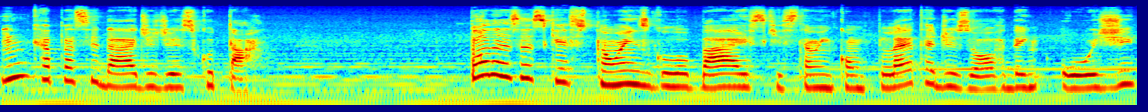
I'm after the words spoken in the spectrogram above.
incapacidade de escutar. Todas as questões globais que estão em completa desordem hoje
